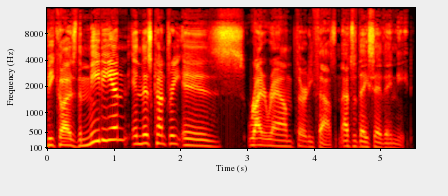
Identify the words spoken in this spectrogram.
Because the median in this country is right around thirty thousand. That's what they say they need.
